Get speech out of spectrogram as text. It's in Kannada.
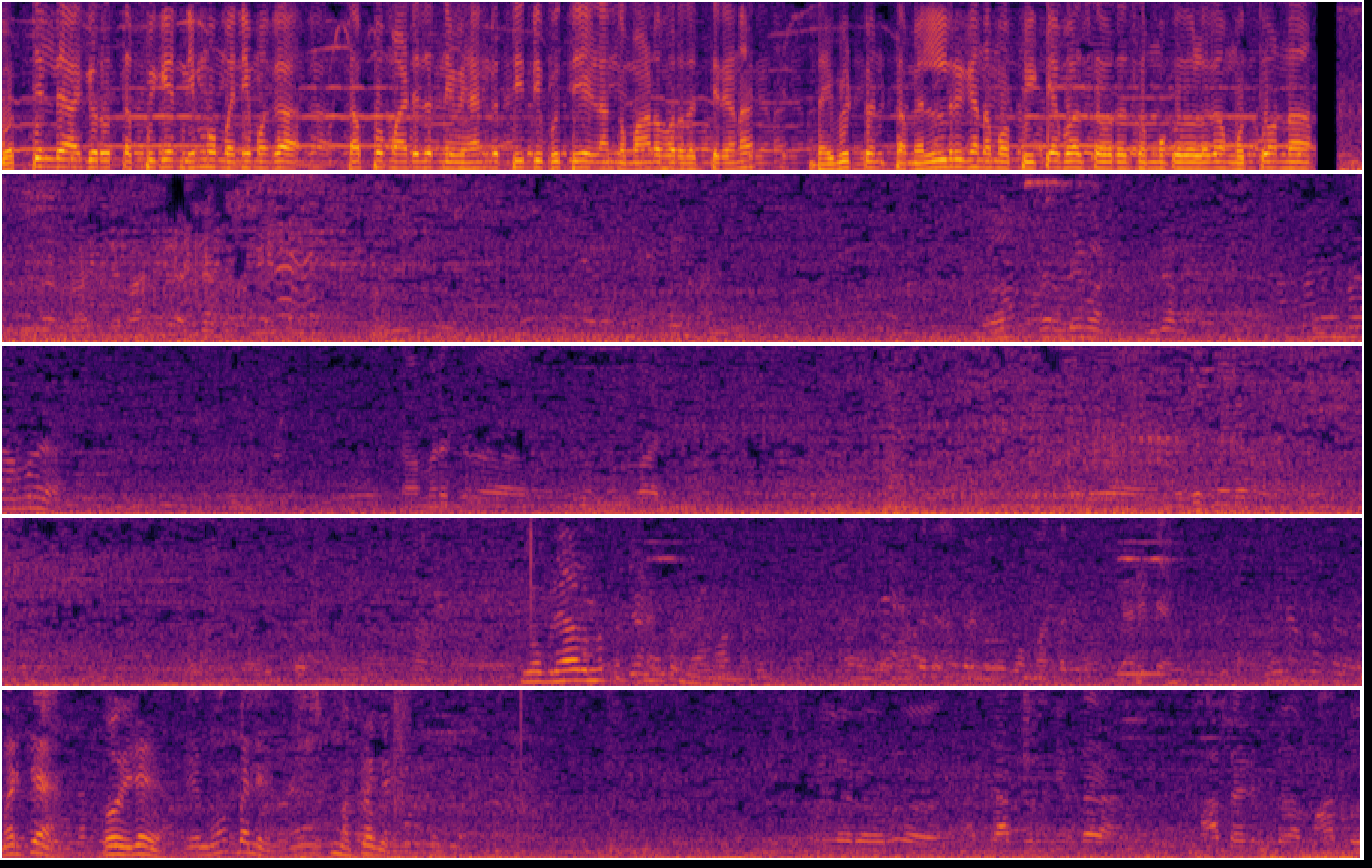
ಗೊತ್ತಿಲ್ಲದೆ ಆಗಿರೋ ತಪ್ಪಿಗೆ ನಿಮ್ಮ ಮನಿ ಮಗ ತಪ್ಪು ಮಾಡಿದ್ರೆ ನೀವು ಹೆಂಗ ತಿದ್ದಿ ಬುದ್ಧಿ ಹೇಳಿ ಹಂಗ ಮಾಡಬಾರ್ದತ್ತೀರಣ ದಯವಿಟ್ಟು ತಮ್ಮೆಲ್ಲರಿಗೆ ನಮ್ಮ ಪಿ ಕೆ ಬಾಸ್ ಅವರ ಸಮ್ಮುಖದೊಳಗ ಮುತ್ತವನ್ನ ಒಬ್ರು ಯಾರು ಮತ್ತೆ? ಮರ್ಚ? ಓ ಇಲ್ಲ. ಏ ಮಕ್ಕಳು ಬಿಡಿ ಮಾತಾಡಿದ ಮಾತು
